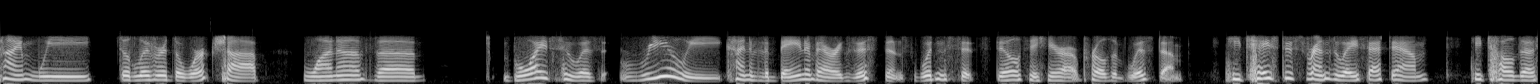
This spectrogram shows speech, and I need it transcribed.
time we delivered the workshop, one of the boys, who was really kind of the bane of our existence, wouldn't sit still to hear our pearls of wisdom. He chased his friends away, sat down. He told us,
